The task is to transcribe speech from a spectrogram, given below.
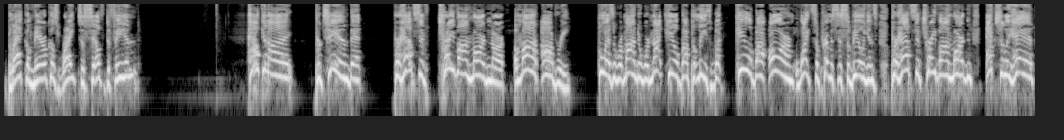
black America's right to self defend? How can I pretend that perhaps if Trayvon Martin or Ahmaud Arbery, who as a reminder were not killed by police, but killed by armed white supremacist civilians. Perhaps if Trayvon Martin actually had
